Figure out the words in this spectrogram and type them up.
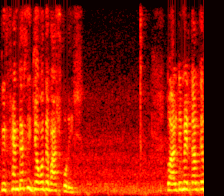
তুই ফ্যান্টাসি জগতে বাস করিস। তো আলটিমেট কালকে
